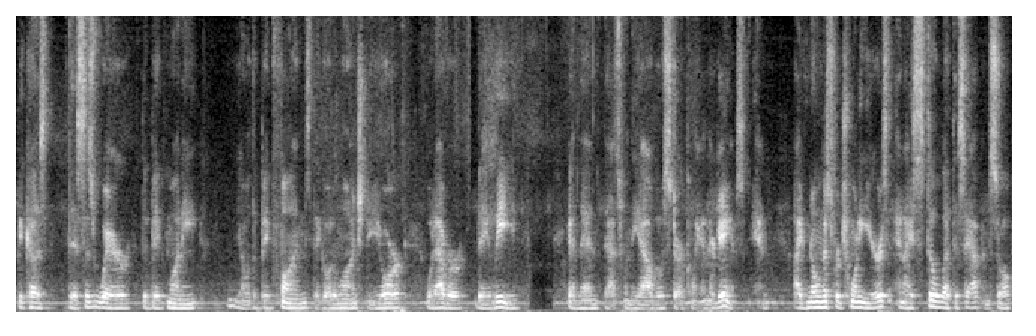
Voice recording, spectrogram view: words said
Because this is where the big money, you know, the big funds, they go to lunch, New York, whatever, they lead. And then that's when the algos start playing their games. And I've known this for 20 years and I still let this happen. So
